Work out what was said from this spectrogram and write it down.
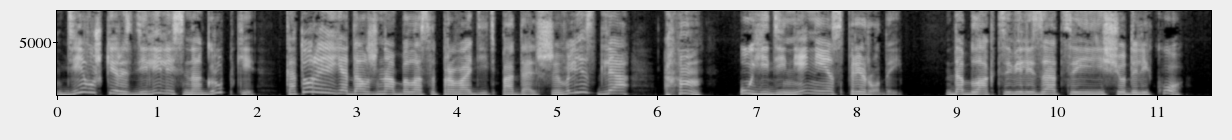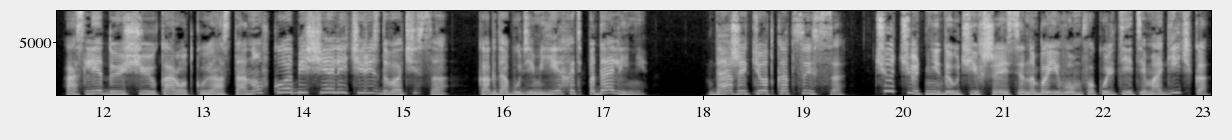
девушки разделились на группки, которые я должна была сопроводить подальше в лес для хм, уединения с природой. До благ цивилизации еще далеко, а следующую короткую остановку обещали через два часа, когда будем ехать по долине. Даже тетка Цисса, чуть-чуть недоучившаяся на боевом факультете магичка,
